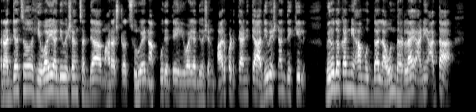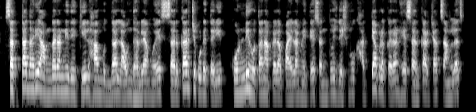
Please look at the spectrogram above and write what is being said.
राज्याचं हिवाळी अधिवेशन सध्या महाराष्ट्रात सुरू आहे. नागपूर येथे हिवाळी अधिवेशन पार पडते आणि त्या अधिवेशनात देखील विरोधकांनी हा मुद्दा लावून धरलाय. आणि आता सत्ताधारी आमदारांनी देखील हा मुद्दा लावून धरल्यामुळे सरकारची कुठेतरी कोंडी होताना आपल्याला पाहायला मिळते. संतोष देशमुख हत्या प्रकरण हे सरकारच्या चांगलंच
